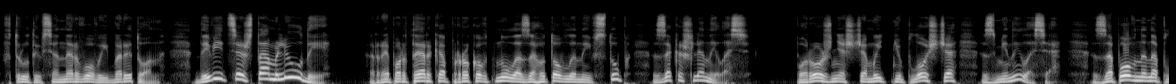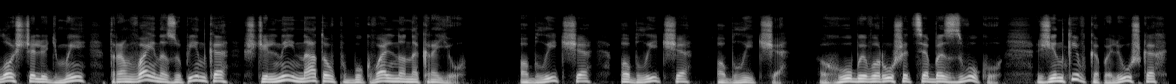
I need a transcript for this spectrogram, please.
втрутився нервовий баритон. Дивіться ж там люди. Репортерка проковтнула заготовлений вступ, закашлянилась. Порожня щамитню площа змінилася. Заповнена площа людьми, трамвайна зупинка, щільний натовп буквально на краю. Обличчя, обличчя, обличчя. Губи ворушаться без звуку, жінки в капелюшках,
